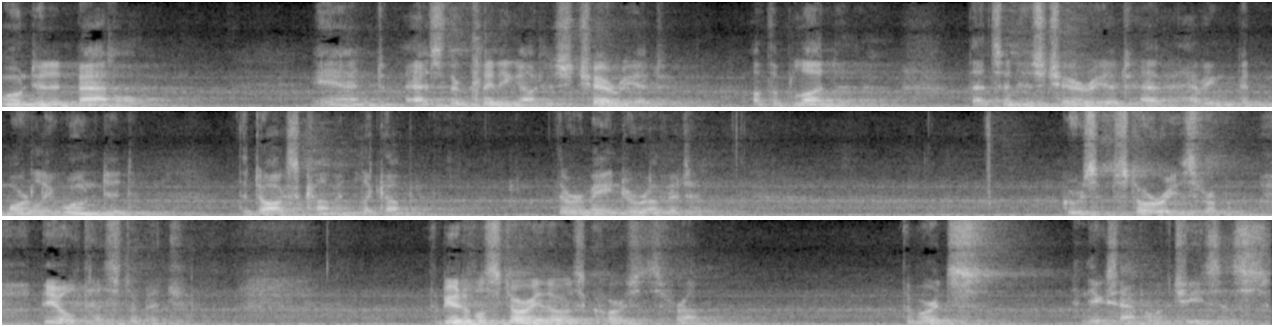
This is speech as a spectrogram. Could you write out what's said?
wounded in battle. And as they're cleaning out his chariot of the blood that's in his chariot, having been mortally wounded, the dogs come and lick up the remainder of it. Gruesome stories from the Old Testament. The beautiful story, though, of course, is from the words and the example of Jesus.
